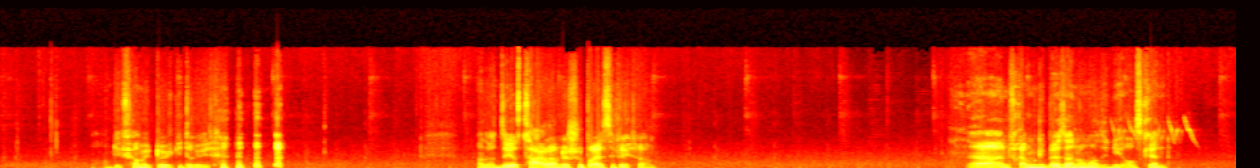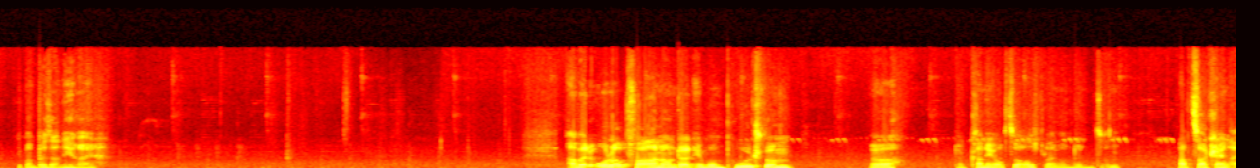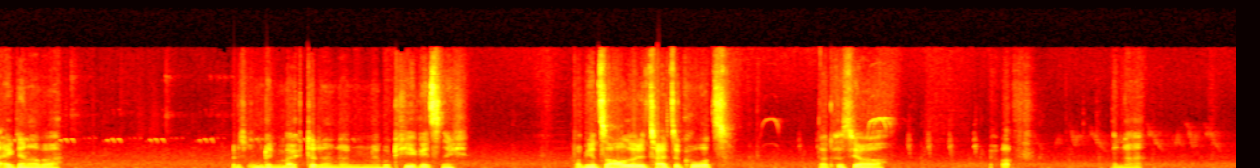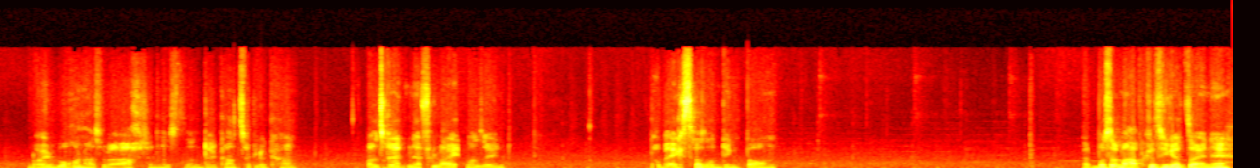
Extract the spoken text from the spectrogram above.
Haben die förmlich durchgedreht. also wenn sie jetzt tagelang eine Beißen gekriegt haben. Ja, in fremden Gewässern, wo man sich nicht auskennt, geht man besser nicht rein. Aber Urlaub fahren und dann irgendwo im Pool schwimmen, ja, dann kann ich auch zu Hause bleiben und, und, und hab zwar keinen eigenen, aber wenn ich es unbedingt möchte, dann, dann na gut, hier geht's nicht. Bei mir zu Hause wird die Zeit zu kurz. Das ist ja, ja wenn du neun Wochen hast oder acht, dann, ist, dann, dann kannst du Glück haben. Als Rentner vielleicht mal sehen. Aber extra so ein Ding bauen. Das muss immer abgesichert sein, ne?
